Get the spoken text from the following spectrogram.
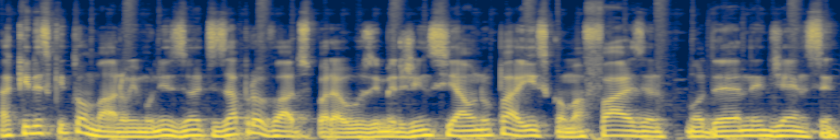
aqueles que tomaram imunizantes aprovados para uso emergencial no país, como a Pfizer, Moderna e Janssen.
